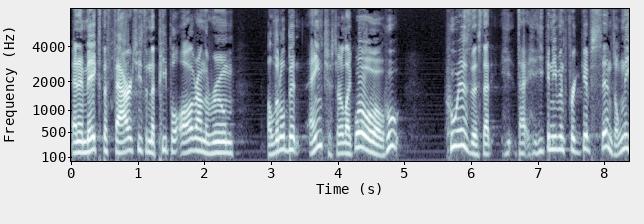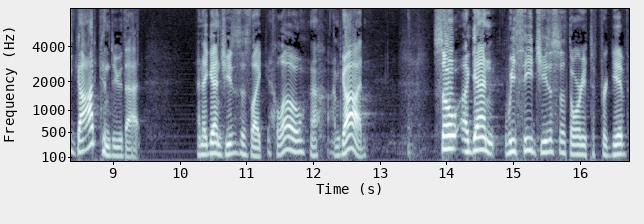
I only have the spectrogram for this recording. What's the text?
And it makes the Pharisees and the people all around the room a little bit anxious. They're like, whoa, whoa, whoa who, who is this that he, that he can even forgive sins? Only God can do that. And again, Jesus is like, hello, I'm God. So again, we see Jesus' authority to forgive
